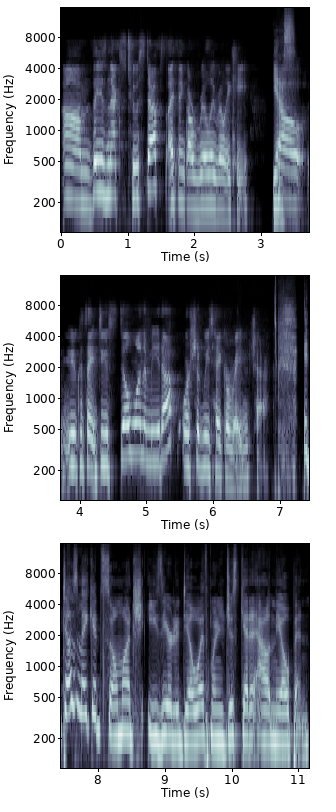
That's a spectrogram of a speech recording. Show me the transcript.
Um, these next two steps I think are really really key. Yes. So you could say, do you still want to meet up or should we take a rain check? It does make it so much easier to deal with when you just get it out in the open.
